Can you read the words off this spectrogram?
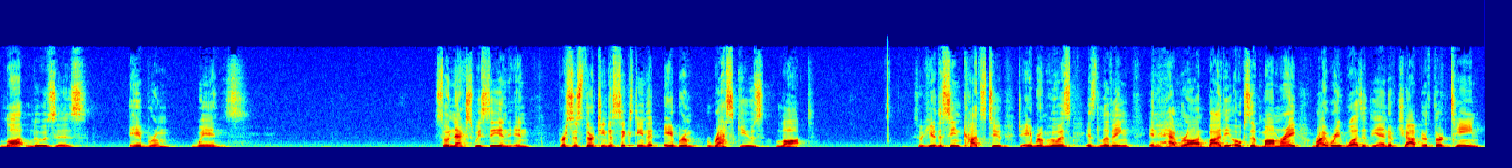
Lot loses, Abram wins. So, next we see in, in verses 13 to 16 that Abram rescues Lot. So here the scene cuts to, to Abram, who is, is living in Hebron by the oaks of Mamre, right where he was at the end of chapter 13.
